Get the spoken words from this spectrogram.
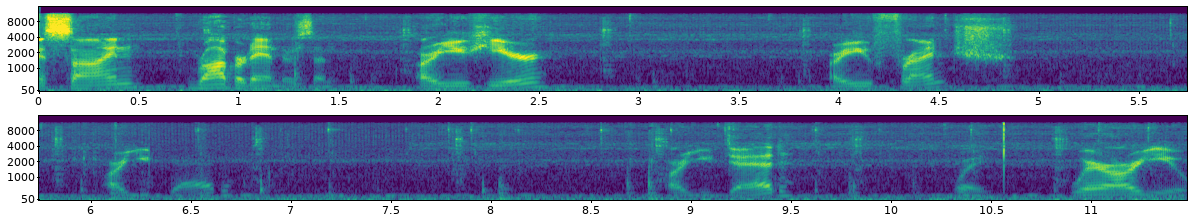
A sign. Robert Anderson. Are you here? Are you French? Are you dead? Are you dead? Wait. Where are you?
